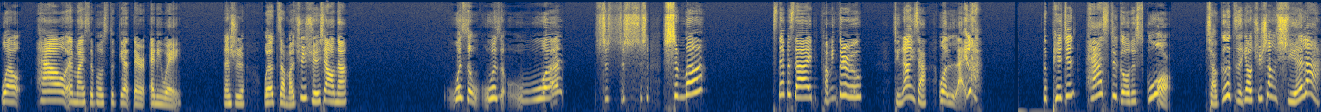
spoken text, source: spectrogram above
Well, how am I supposed to get there anyway？但是我要怎么去学校呢？Was was what？是是是是什么？Step aside, coming through，请让一下，我来了。The pigeon has to go to school. 小鸽子要去上学啦。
